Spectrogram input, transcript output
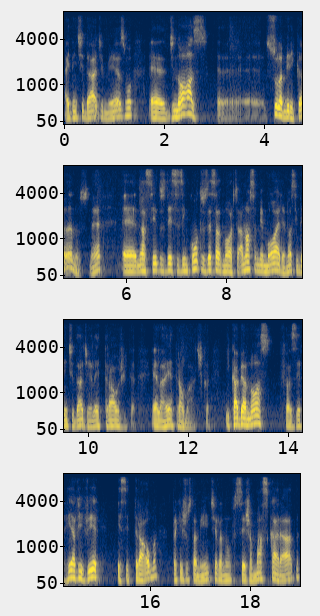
a identidade mesmo é, de nós é, sul-americanos, né, é, nascidos desses encontros, dessas mortes. A nossa memória, a nossa identidade, ela é trágica, ela é traumática. E cabe a nós fazer reaviver esse trauma para que justamente ela não seja mascarada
